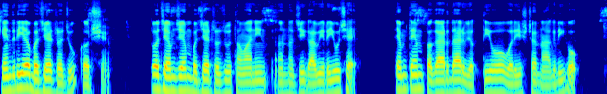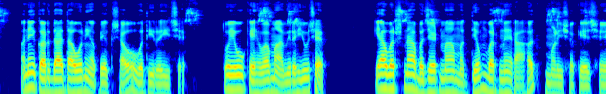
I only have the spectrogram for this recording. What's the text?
કેન્દ્રીય બજેટ રજૂ કરશે. તો જેમ જેમ બજેટ રજૂ થવાની નજીક આવી રહ્યું છે, તેમ તેમ પગારદાર વ્યક્તિઓ, વરિષ્ઠ નાગરિકો અને કરદાતાઓની અપેક્ષાઓ વધી રહી છે. તો એવું કહેવામાં આવી રહ્યું છે કે આ વર્ષના બજેટમાં મધ્યમ વર્ગને રાહત મળી શકે છે.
